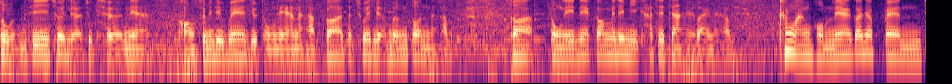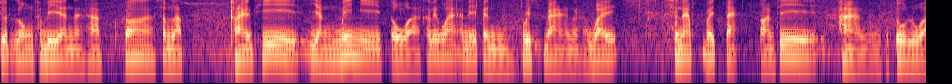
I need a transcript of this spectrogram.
ศูนย์ที่ช่วยเหลือฉุกเฉินเนี่ยของสมิติเวชอยู่ตรงนี้นะครับ ก็จะช่วยเหลือเบื้องต้นนะครับ ก็ตรงนี้เนี่ยก็ไม่ได้มีค่าใช้จ่ายอะไรนะครับ ข้างหลังผมเนี่ยก็จะเป็นจุดลงทะเบียนนะครับ ก็สำหรับ ใครที่ยังไม่มีตัวเขาเรียกว่าอันนี้เป็น wristband นะครับไว้ snap ไว้แตะตอนที่ผ่านประตูรั้ว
